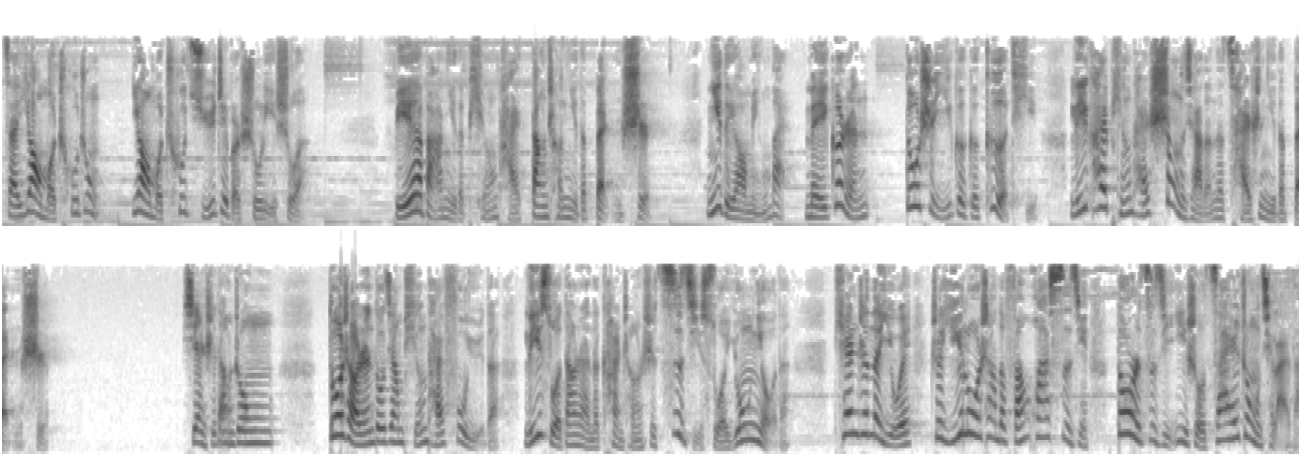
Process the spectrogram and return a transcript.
在《要么出众，要么出局》这本书里说：“别把你的平台当成你的本事，你得要明白，每个人都是一个个个体，离开平台，剩下的那才是你的本事。”现实当中，多少人都将平台赋予的理所当然的看成是自己所拥有的。天真的以为这一路上的繁花似锦都是自己一手栽种起来的，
